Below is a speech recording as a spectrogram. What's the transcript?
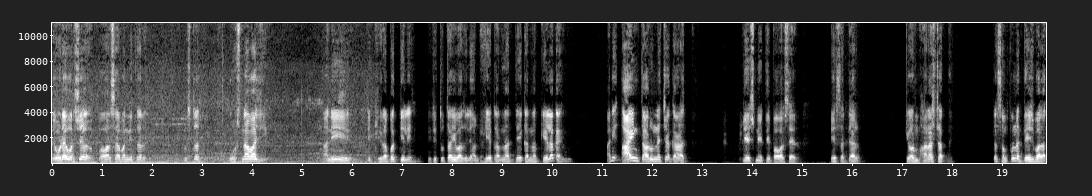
एवढ्या वर्ष पवार साहेबांनी तर नुसतं घोषणाबाजी आणि ती खिरापत केली. त्याची तुतारी वाजवली. आम्ही हे करणार ते करणार केलं काय? आणि ऐन तारुण्याच्या काळात ज्येष्ठ नेते पवार साहेब हे सध्या केवळ महाराष्ट्रात नाही तर संपूर्ण देशभरात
